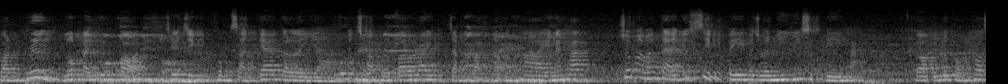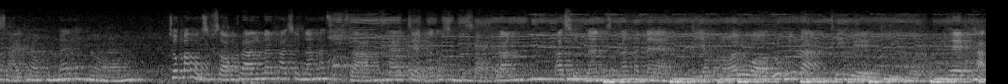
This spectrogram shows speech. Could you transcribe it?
ปอนด์ครึ่งลดไปครึ่งก่อนชื่อจริงคมสันแก้วกัลยาเป็นชาวอำเภอเป้าไร่จังหวัดหนองคายนะคะช่วงมาตั้งแต่อายุ 10 ปี ปัจจุบันนี้ 20 ปีค่ะ ก็เป็นลูกของพ่อสายทองคุณแม่ถนอมชกมา 62 ครั้งนะคะชนะ 53 แพ้ 7 แล้วก็เสมอ2ครั้งล่าสุดนั้นชนะคะแนนพยักน้อยวอรุ่งนิรันดร์ที่เวทีมวยกรุงเทพค่ะ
